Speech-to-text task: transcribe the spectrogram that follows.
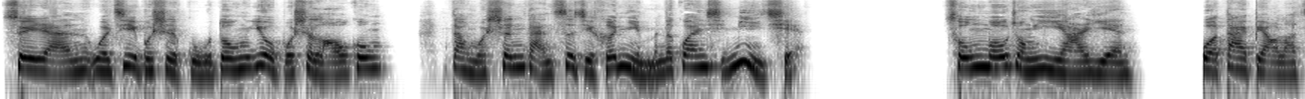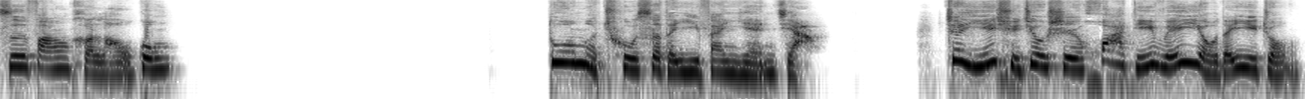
虽然我既不是股东，又不是劳工，但我深感自己和你们的关系密切。从某种意义而言，我代表了资方和劳工。多么出色的一番演讲！这也许就是化敌为友的一种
